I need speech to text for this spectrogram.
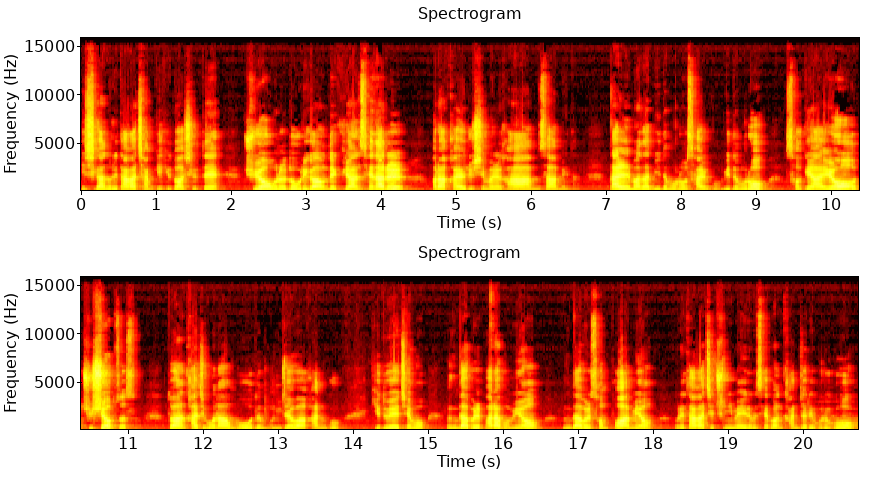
이 시간 우리 다 같이 함께 기도하실 때 주여 오늘도 우리 가운데 귀한 새날을 허락하여 주심을 감사합니다. 날마다 믿음으로 살고 믿음으로 서게 하여 주시옵소서. 또한 가지고 나온 모든 문제와 간구, 기도의 제목, 응답을 바라보며 응답을 선포하며 우리 다 같이 주님의 이름 세 번 간절히 부르고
